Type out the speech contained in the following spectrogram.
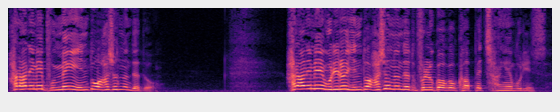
하나님이 분명히 인도하셨는데도 하나님이 우리를 인도하셨는데도 불구하고 그 앞에 장애물이 있어요.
